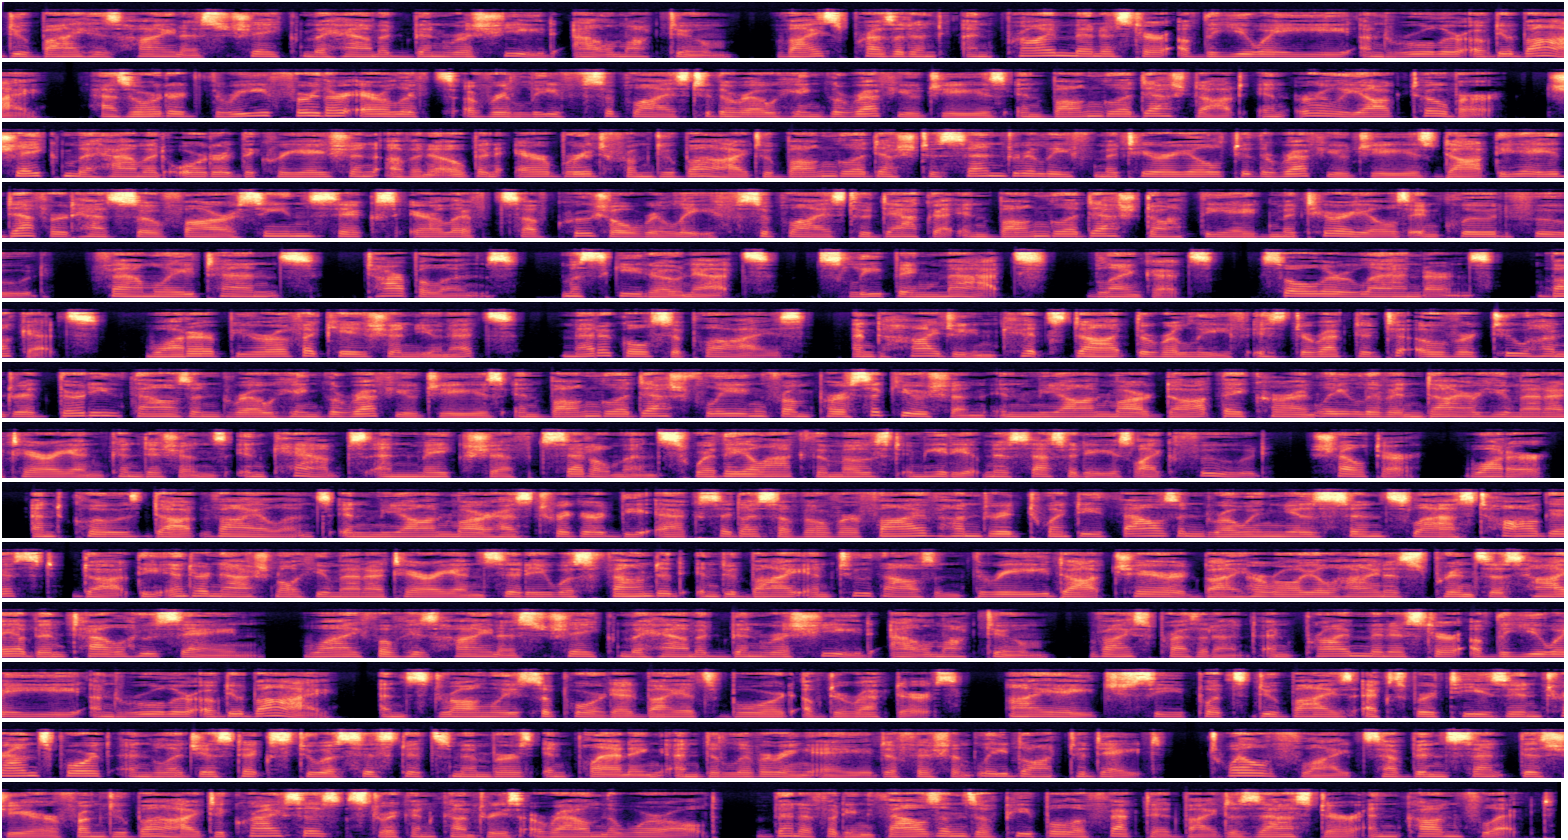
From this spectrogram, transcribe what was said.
Dubai His Highness Sheikh Mohammed bin Rashid Al Maktoum, Vice President and Prime Minister of the UAE and ruler of Dubai, has ordered three further airlifts of relief supplies to the Rohingya refugees in Bangladesh. In early October, Sheikh Mohammed ordered the creation of an open-air bridge from Dubai to Bangladesh to send relief material to the refugees. The aid effort has so far seen six airlifts of crucial relief supplies to Dhaka in Bangladesh. The aid materials include food, family tents, tarpaulins, mosquito nets, sleeping mats, blankets, solar lanterns, buckets, water purification units, medical supplies, and hygiene kits. The relief is directed to over 230,000 Rohingya refugees in Bangladesh fleeing from persecution in Myanmar. They currently live in dire humanitarian conditions in camps and makeshift settlements where they lack the most immediate necessities like food, shelter, water, and closed. Violence in Myanmar has triggered the exodus of over 520,000 Rohingyas since last August. The International Humanitarian City was founded in Dubai in 2003. Chaired by Her Royal Highness Princess Haya bint Al Hussein, wife of His Highness Sheikh Mohammed bin Rashid Al Maktoum, Vice President and Prime Minister of the UAE and ruler of Dubai, and strongly supported by its board of directors. IHC puts Dubai's expertise in transport and logistics to assist its members in planning and delivering aid efficiently. To date, 12 flights have been sent this year from Dubai to crisis-stricken countries around the world, benefiting thousands of people affected by disaster and conflict.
